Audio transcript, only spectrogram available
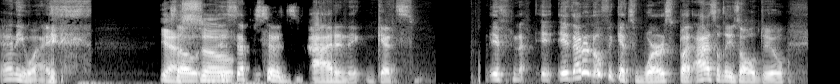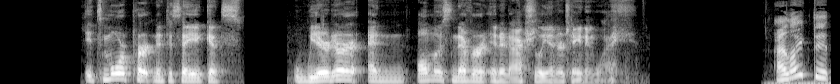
anyway, Yeah. so, So, this episode's bad, and it gets if not, it, it, I don't know if it gets worse, but as these all do, it's more pertinent to say it gets weirder and almost never in an actually entertaining way. I like that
